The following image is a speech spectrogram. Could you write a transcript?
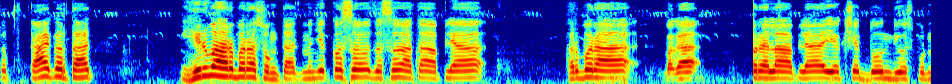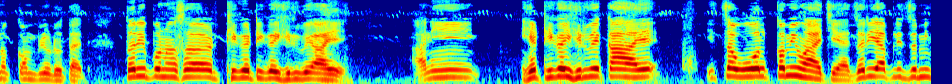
तर काय करतात? हिरवा हरभरा सोंगतात. म्हणजे कसं? जसं आता आपल्या हरभरा बघा हरभऱ्याला आपल्या एकशे दोन दिवस पूर्ण कंप्लीट होत आहेत. तरी पण असं ठिगं ठिगं हिरवे आहे. आणि हे ठिगं हिरवे का आहे? इथचा ओल कमी व्हायची आहे. जरी आपली जमीन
